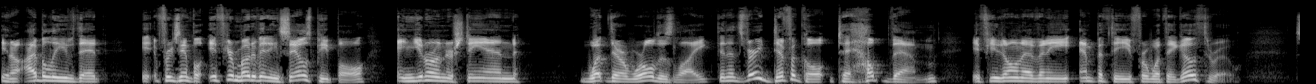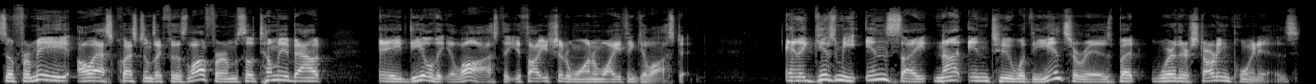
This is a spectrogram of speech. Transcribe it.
you know, I believe that for example, if you're motivating salespeople and you don't understand what their world is like, then it's very difficult to help them if you don't have any empathy for what they go through. So for me, I'll ask questions like for this law firm. So tell me about a deal that you lost that you thought you should have won and why you think you lost it. And it gives me insight not into what the answer is, but where their starting point is.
